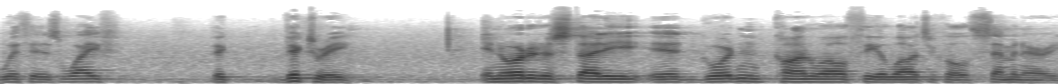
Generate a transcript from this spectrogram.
with his wife, Victory, in order to study at Gordon Conwell Theological Seminary.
